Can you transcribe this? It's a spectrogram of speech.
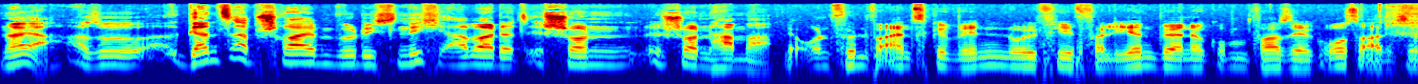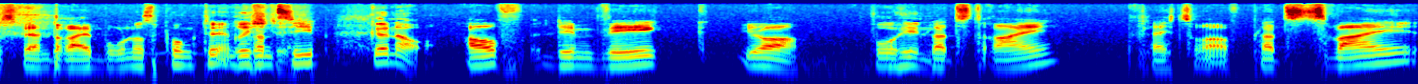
Naja, also ganz abschreiben würde ich es nicht, aber das ist schon, ist schon Hammer. Ja, und 5-1 gewinnen, 0-4 verlieren wäre in der Gruppenphase ja großartig. Das wären drei Bonuspunkte im Richtig, Prinzip. Genau. Auf dem Weg, ja, wohin? Platz 3, vielleicht sogar auf Platz 2.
